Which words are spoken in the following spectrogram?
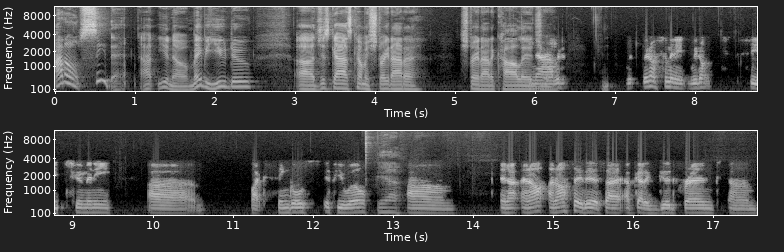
i don't see that I, you know maybe you do uh, just guys coming straight out of straight out of college Nah, or- we, we, we don't so many. We don't see too many um like singles, if you will. Yeah. Um, and I, and I'll and I'll say this: I, I've got a good friend um,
